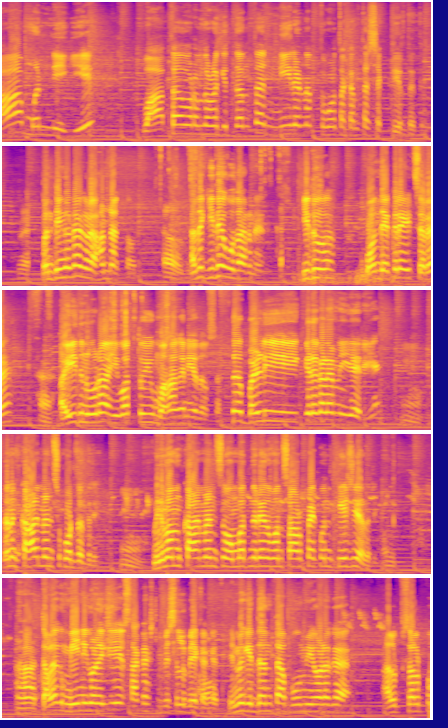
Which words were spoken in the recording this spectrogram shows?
ಆ ಮಣ್ಣಿಗೆ ವಾತಾವರಣದೊಳಗಿದ್ದಂತ ನೀರನ್ನ ತಗೊಳ್ತಕ್ಕಂತ ಶಕ್ತಿ ಇರ್ತೈತಿ. ಒಂದ್ ತಿಂಗಳದಾಗ ಹಣ್ಣು ಆಗ್ತಾವ ಅದಕ್ಕೆ ಇದೇ ಉದಾಹರಣೆ. ಇದು ಒಂದ್ ಎಕರೆ ಐತಿ ಸರ್. ಐದ್ ನೂರ ಐವತ್ತು ಇವು ಮಹಾಗನಿ ಅದಾವ ಸರ್. ಬಳ್ಳಿ ಗಿಡಗಳನ್ನ ಏರಿ. ನನಗೆ ಕಾಳು ಮೆಣಸು ಕೊಡ್ತದ್ರಿ. ಮಿನಿಮಮ್ ಕಾಳು ಮೆಣಸು ಒಂಬತ್ತರಿಂದ ಒಂದ್ ಸಾವಿರ ರೂಪಾಯಿ ಒಂದ್ ಕೆಜಿ ಅದ್ರಿ. ತಳಗ ಮೀನುಗಳಿಗೆ ಸಾಕಷ್ಟು ಬಿಸಿಲು ಬೇಕಾಗತ್ತೆ ನಿಮಗಿದ್ದಂತ ಭೂಮಿಯೊಳಗ ಅಲ್ಪ ಸ್ವಲ್ಪ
